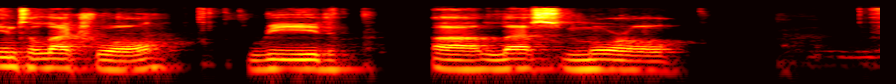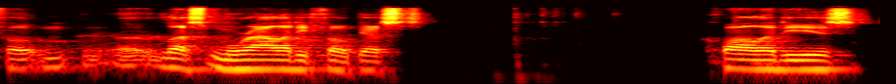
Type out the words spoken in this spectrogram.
intellectual read uh, less moral, fo- uh, less morality focused qualities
